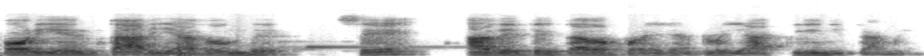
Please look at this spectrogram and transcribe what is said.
orientar ya donde se ha detectado, por ejemplo, ya clínicamente.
